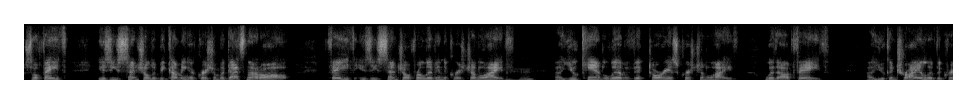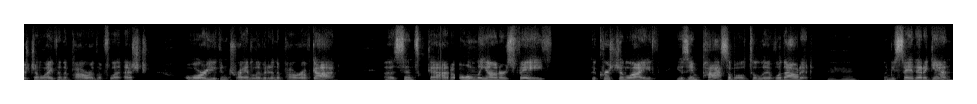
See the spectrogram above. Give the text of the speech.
So, faith is essential to becoming a Christian, but that's not all. Faith is essential for living the Christian life. Mm-hmm. Uh, you can't live a victorious Christian life without faith. Uh, you can try and live the Christian life in the power of the flesh, or you can try and live it in the power of God. Uh, since God only honors faith, the Christian life is impossible to live without it. Mm-hmm. Let me say that again.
